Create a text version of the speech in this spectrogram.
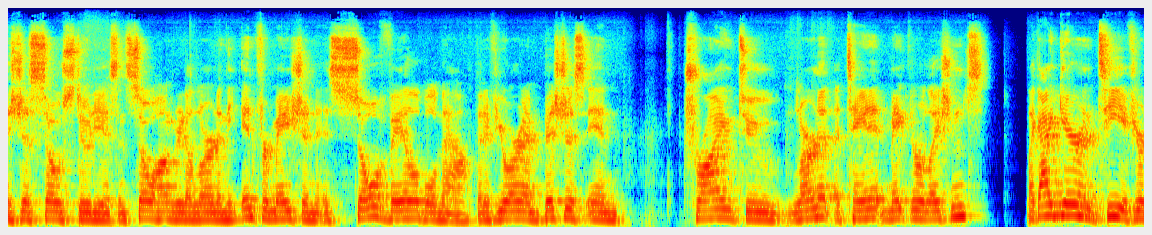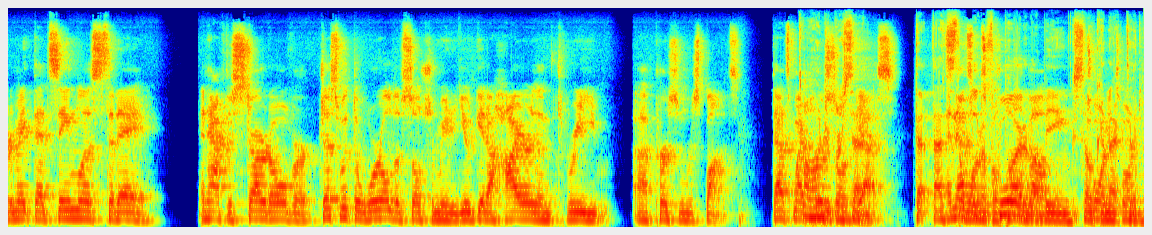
is just so studious and so hungry to learn. And the information is so available now that if you are ambitious in trying to learn it, attain it, make the relations, like I guarantee if you were to make that same list today and have to start over just with the world of social media, you'd get a higher than three uh, person response. That's my 100%. personal guess. That, that's, and that's the wonderful cool part about, being so connected.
